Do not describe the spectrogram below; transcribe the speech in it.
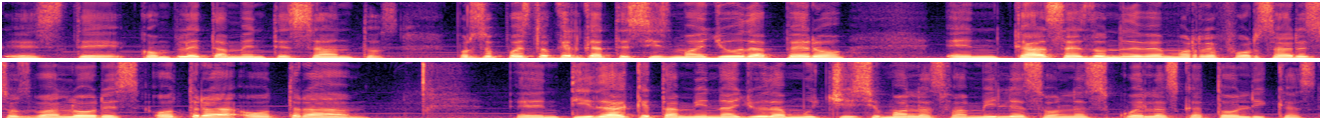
este, completamente santos. Por supuesto que el catecismo ayuda, pero en casa es donde debemos reforzar esos valores. Otra, otra entidad que también ayuda muchísimo a las familias son las escuelas católicas.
